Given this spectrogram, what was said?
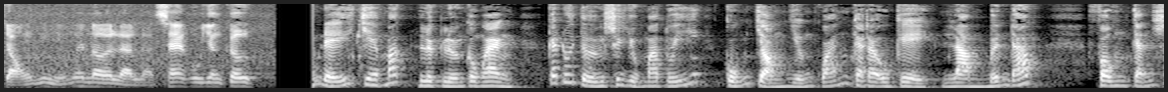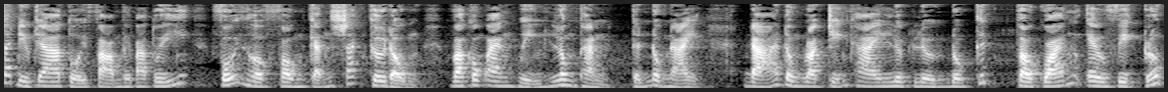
chọn những cái nơi là là xe khu dân cư để che mắt lực lượng công an, các đối tượng sử dụng ma túy cũng chọn những quán karaoke làm bến đáp. Phòng Cảnh sát điều tra tội phạm về ma túy phối hợp Phòng Cảnh sát cơ động và Công an huyện Long Thành, tỉnh Đồng Nai đã đồng loạt triển khai lực lượng đột kích vào quán LV Club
